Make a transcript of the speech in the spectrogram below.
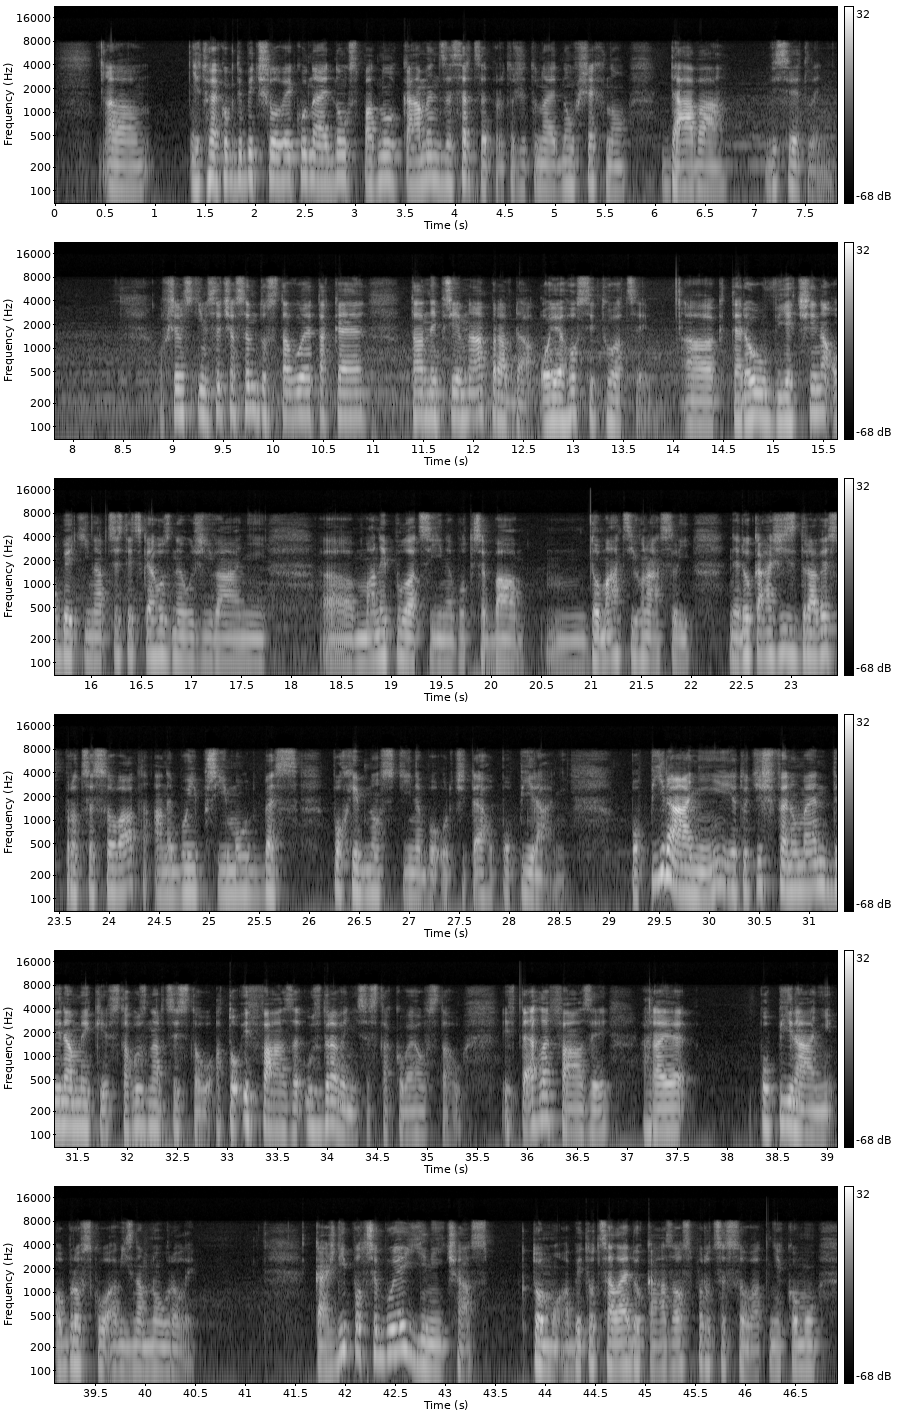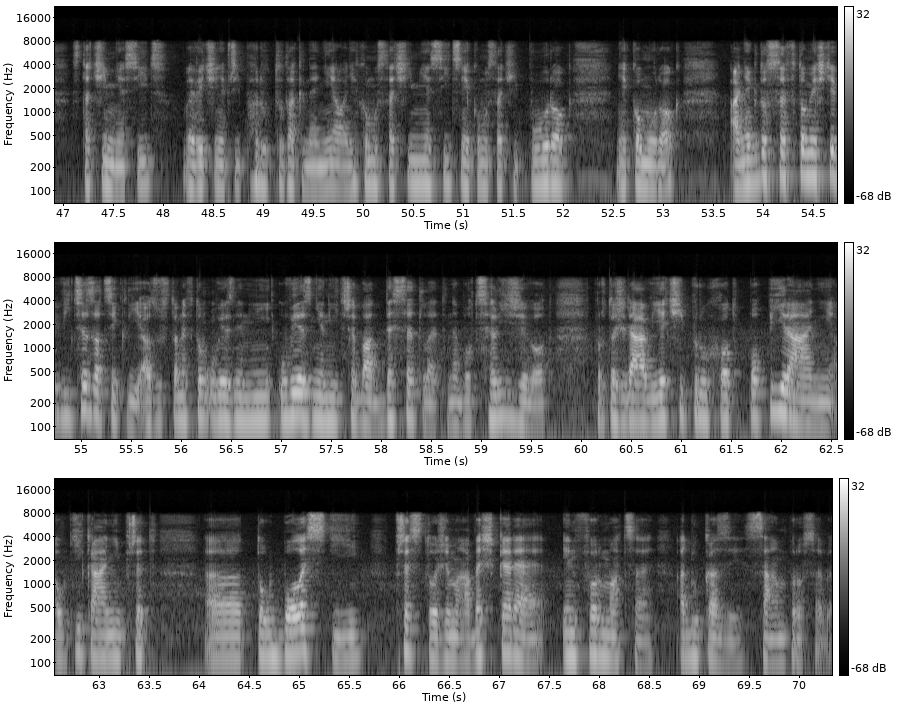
Je to jako kdyby člověku najednou spadnul kámen ze srdce, protože to najednou všechno dává vysvětlení. Ovšem s tím se časem dostavuje také ta nepříjemná pravda o jeho situaci, kterou většina obětí narcistického zneužívání Eh, manipulací nebo třeba mm, domácího násilí nedokáží zdravě zprocesovat a nebo ji přijmout bez pochybností nebo určitého popírání. Popírání je totiž fenomén dynamiky vztahu s narcistou a to i fáze uzdravení se z takového vztahu. I v téhle fázi hraje popírání obrovskou a významnou roli. Každý potřebuje jiný čas tomu, aby to celé dokázal zprocesovat. Někomu stačí měsíc, ve většině případů to tak není, ale někomu stačí měsíc, někomu stačí půl rok, někomu rok. A někdo se v tom ještě více zacyklí a zůstane v tom uvězněný, uvězněný třeba 10 let nebo celý život, protože dá větší průchod popírání a utíkání před uh, tou bolestí, přesto, že má veškeré informace a důkazy sám pro sebe.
